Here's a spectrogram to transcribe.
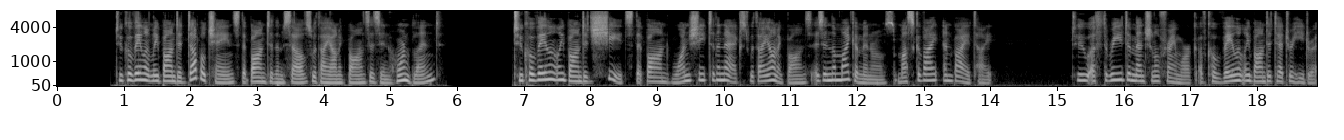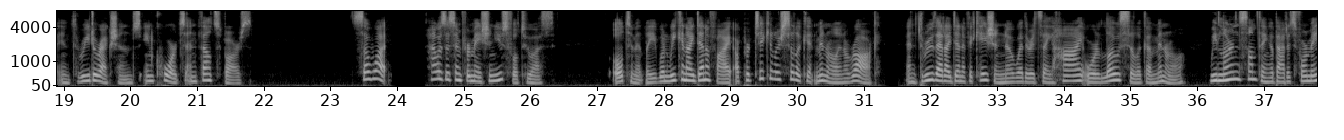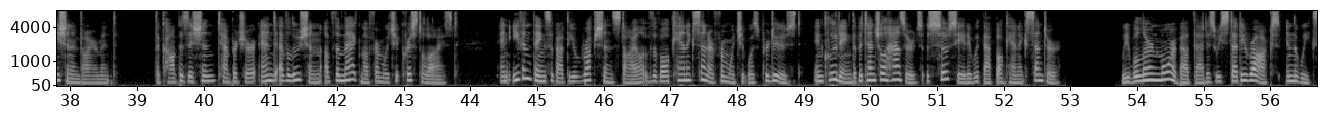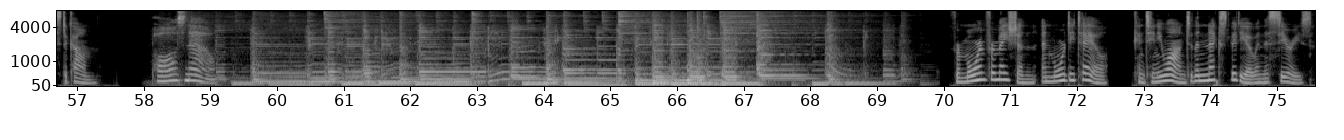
to covalently bonded double chains that bond to themselves with ionic bonds, as in hornblende, to covalently bonded sheets that bond one sheet to the next with ionic bonds, as in the mica minerals, muscovite and biotite, to a three-dimensional framework of covalently bonded tetrahedra in three directions in quartz and feldspars. So what? How is this information useful to us? Ultimately, when we can identify a particular silicate mineral in a rock, and through that identification know whether it's a high or low silica mineral, we learn something about its formation environment, the composition, temperature, and evolution of the magma from which it crystallized, and even things about the eruption style of the volcanic center from which it was produced, including the potential hazards associated with that volcanic center. We will learn more about that as we study rocks in the weeks to come. Pause now. For more information and more detail, continue on to the next video in this series.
